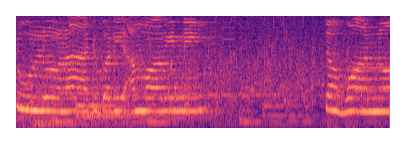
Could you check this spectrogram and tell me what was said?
Tolonglah juga di amal hari ni. Dah mana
